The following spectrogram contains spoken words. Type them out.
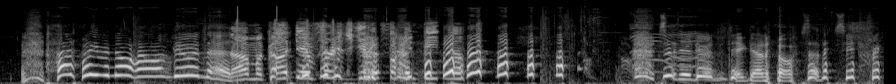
I don't even know how I'm doing that. Now I'm a goddamn fridge getting fucking beaten up! so they're doing the takedown and all of a sudden I see a frick.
